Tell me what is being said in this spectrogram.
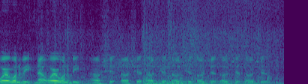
Not where I want to be. Not where I want to be. Oh shit. Oh shit. Oh shit. Oh shit. Oh shit. Oh shit. Oh shit.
